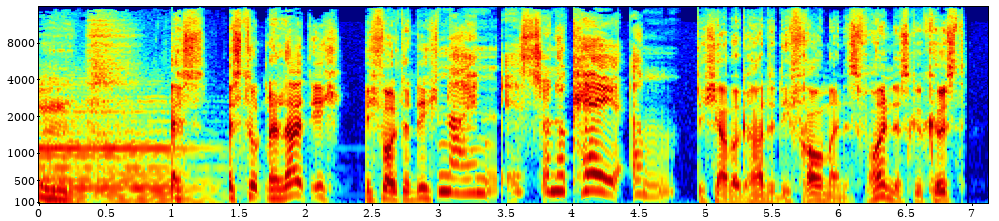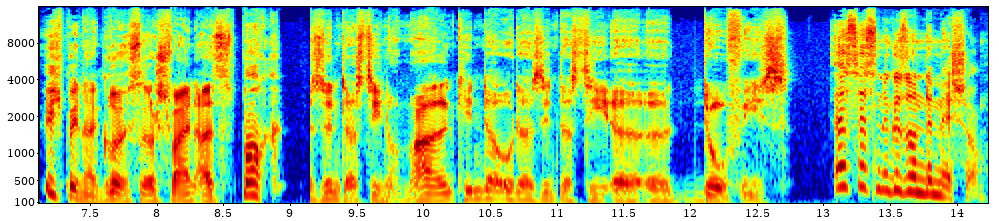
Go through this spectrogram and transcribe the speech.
Hm. Es, es tut mir leid, ich, ich wollte nicht. Nein, ist schon okay. Ähm, Ich habe gerade die Frau meines Freundes geküsst. Ich bin ein größeres Schwein als Spock. Sind das die normalen Kinder oder sind das die, äh, äh, Doofies? Es ist eine gesunde Mischung.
